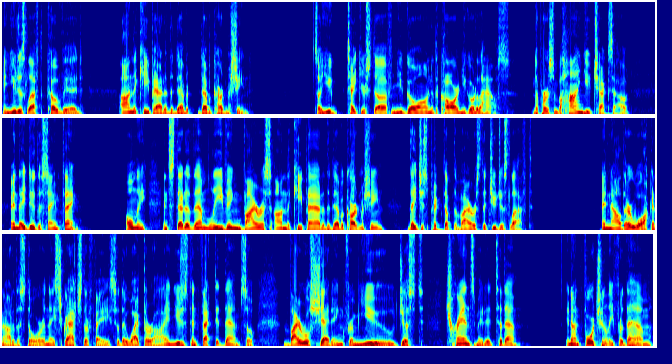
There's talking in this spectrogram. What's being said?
And you just left COVID on the keypad of the debit, debit card machine. So you take your stuff and you go on to the car and you go to the house. The person behind you checks out and they do the same thing. Only instead of them leaving virus on the keypad of the debit card machine, they just picked up the virus that you just left. And now they're walking out of the store and they scratch their face or they wipe their eye and you just infected them. So viral shedding from you just transmitted to them. And unfortunately for them,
